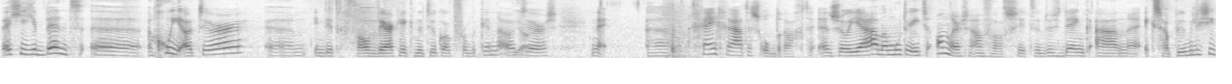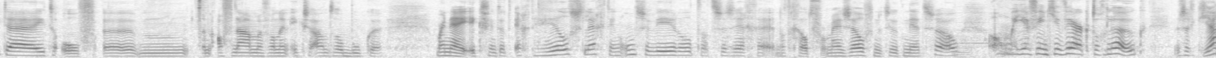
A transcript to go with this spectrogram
Weet je, je bent uh, een goede auteur. Uh, in dit geval werk ik natuurlijk ook voor bekende auteurs. Nee, uh, geen gratis opdrachten. En zo ja, dan moet er iets anders aan vastzitten. Dus denk aan uh, extra publiciteit of um, een afname van een x aantal boeken. Maar nee, ik vind het echt heel slecht in onze wereld dat ze zeggen, en dat geldt voor mijzelf natuurlijk net zo. Oh, maar jij vindt je werk toch leuk? Dan zeg ik ja,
